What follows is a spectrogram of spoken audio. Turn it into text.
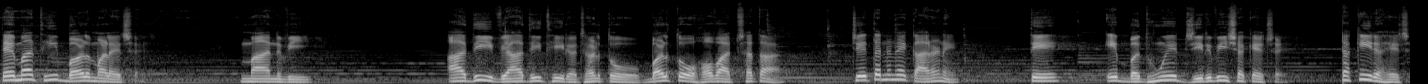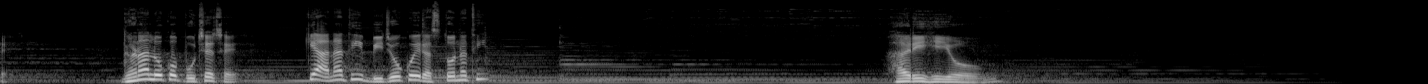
તેમાંથી બળ મળે છે. માનવી આદિ વ્યાધિથી રઝળતો, બળતો હોવા છતાં, ચેતનને કારણે તે એ બધું એ જીરવી શકે છે, ટકી રહે છે. ઘણા લોકો પૂછે છે કે આનાથી બીજો કોઈ રસ્તો નથી? હરિ ઓમ.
